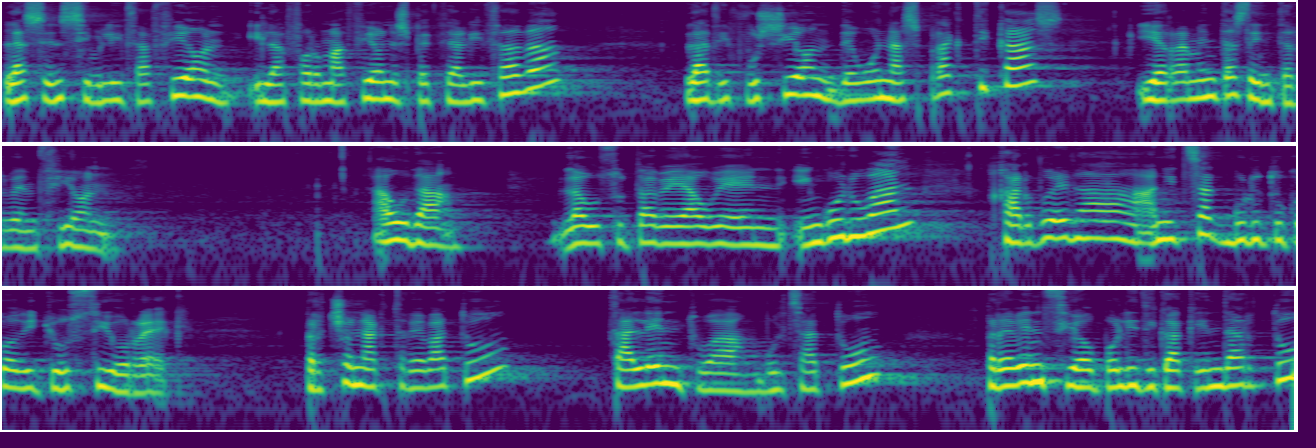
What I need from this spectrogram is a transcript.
la sensibilización y la formación especializada, la difusión de buenas prácticas y herramientas de intervención. Auda, lau zutabe hauen inguruan, jarduera anitzak burutuko ditu ziurrek. Pertsonak trebatu, talentua bultzatu, prebentzio politikak indartu,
